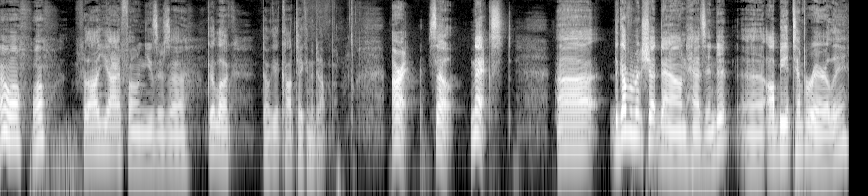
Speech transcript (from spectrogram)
Oh well, well, for all you iPhone users, uh, good luck. Don't get caught taking a dump. All right. So Next, uh, the government shutdown has ended, uh, albeit temporarily,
